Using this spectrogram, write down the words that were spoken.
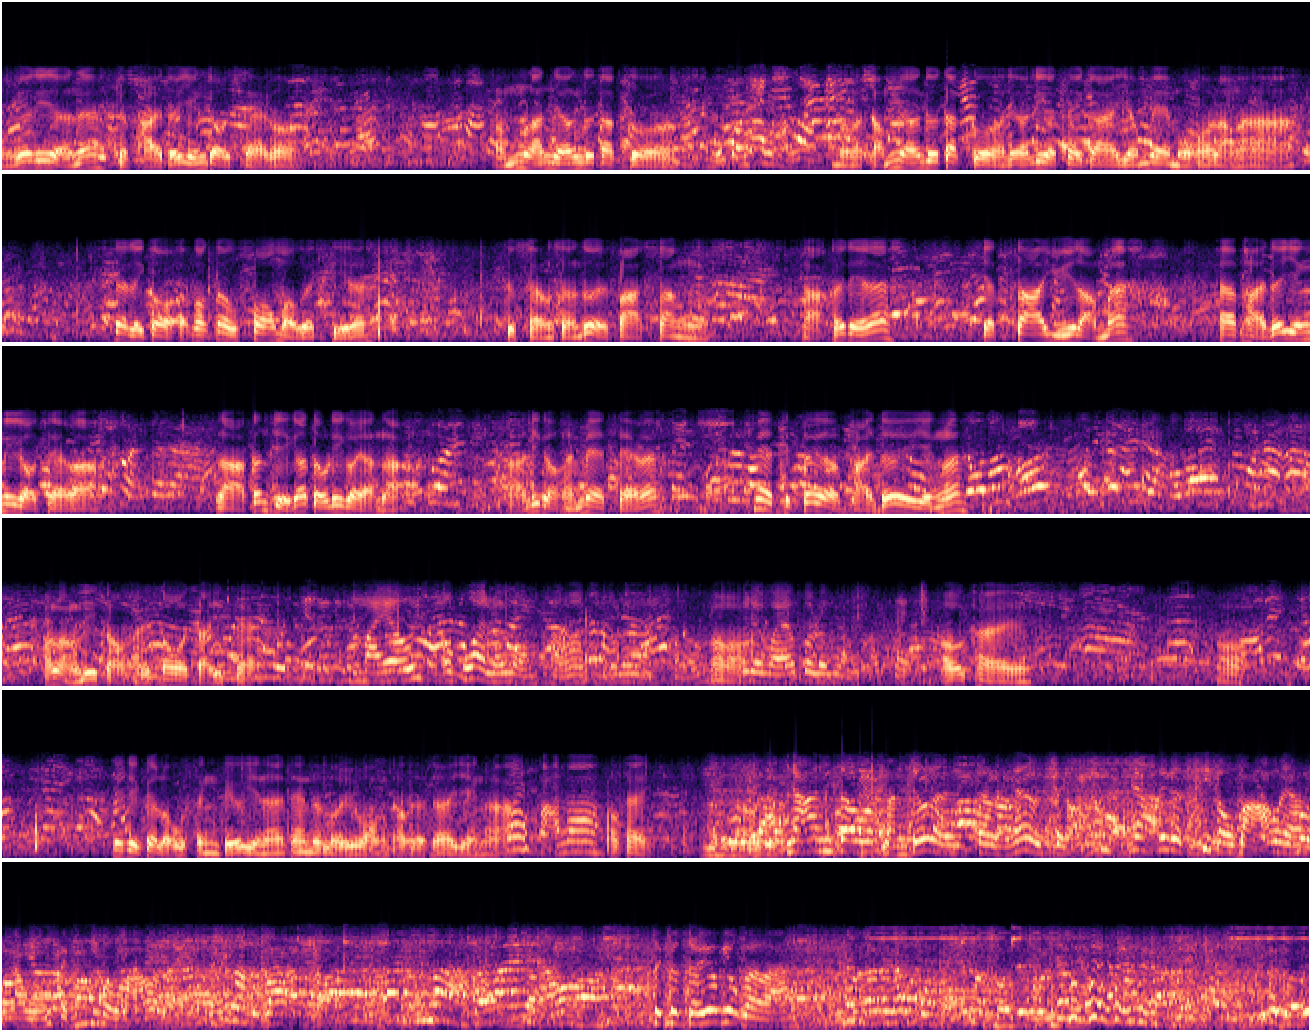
而家啲人咧就排隊影嚿石喎，咁撚樣都得噶喎，唔係咁樣都得噶喎，你話呢個世界有咩冇可能啊嚇？即係你覺覺得好荒謬嘅事咧，就常常都會發生嘅。嗱，佢哋咧日曬雨淋咧，係排隊影呢嚿石啦。嗱，跟住而家到呢個人啦。嗱，呢嚿係咩石咧？咩值得人排隊去影咧？可能呢度係多仔石。唔係啊，好似我估係女王頭啊，同個女王頭啊。哦佢哋話有個女王頭石。O、K。哦。呢啲都勞性表現啦，聽到女王頭就走去影啊。喂，行啦。O K。晏晝啊，晨早嚟就嚟喺度食呢個黐到飽啊，又又食黐到飽啊！食到嘴喐喐啊嘛！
